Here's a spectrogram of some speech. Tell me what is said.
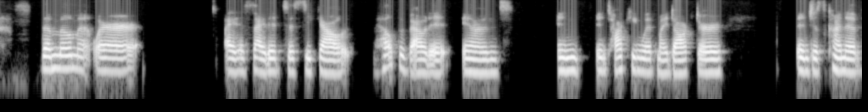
the moment where I decided to seek out help about it. And in in talking with my doctor and just kind of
